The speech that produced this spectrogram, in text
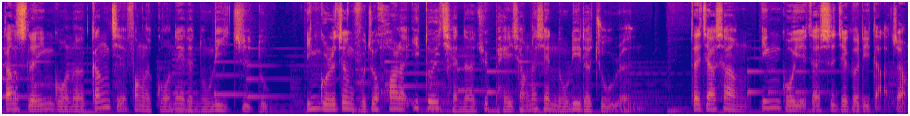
当时的英国呢，刚解放了国内的奴隶制度，英国的政府就花了一堆钱呢，去赔偿那些奴隶的主人。再加上英国也在世界各地打仗，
